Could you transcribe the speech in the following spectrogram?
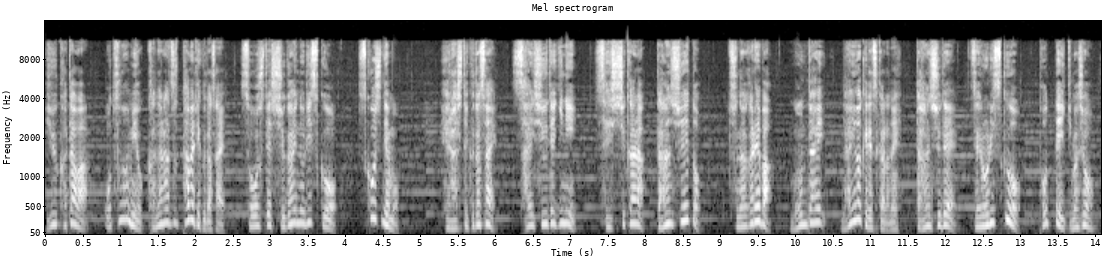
いう方はおつまみを必ず食べてください。そうして酒害のリスクを少しでも減らしてください。最終的に摂取から断酒へとつながれば問題ないわけですからね。断酒でゼロリスクを取っていきましょう。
